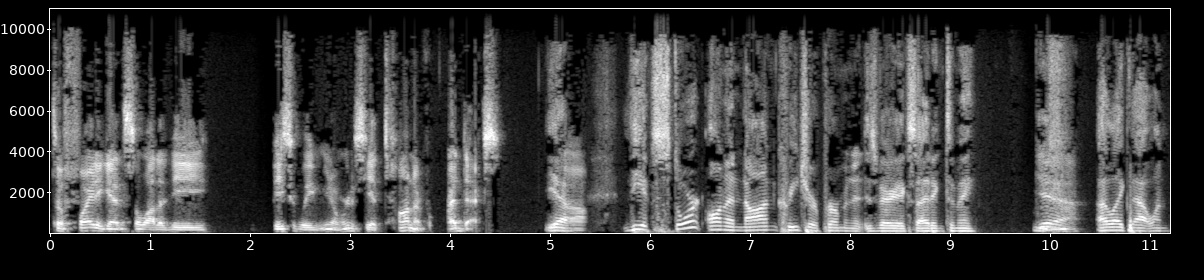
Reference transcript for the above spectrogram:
to fight against a lot of the basically you know we're going to see a ton of red decks. Yeah. Uh, the extort on a non-creature permanent is very exciting to me. Yeah, I like that one.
